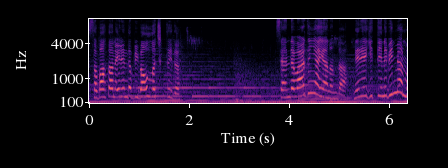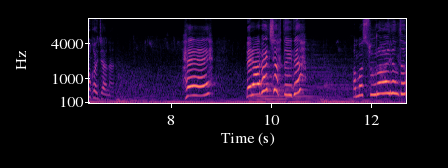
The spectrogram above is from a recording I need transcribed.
Sabahtan elinde bir bavulla çıktıydı. Sen de vardın ya yanında. Nereye gittiğini bilmiyor mu kocanın? He, beraber çıktıydı. Ama sonra ayrıldı.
